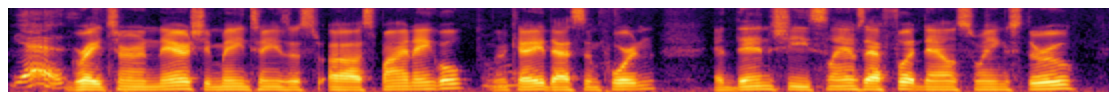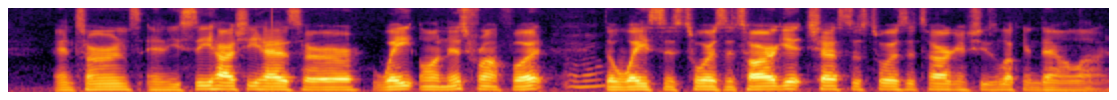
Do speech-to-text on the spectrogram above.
Yes. Great turn there. She maintains a uh, spine angle. Mm-hmm. Okay, that's important. And then she slams that foot down, swings through, and turns. And you see how she has her weight on this front foot. Mm-hmm. The waist is towards the target, chest is towards the target, and she's looking down line.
